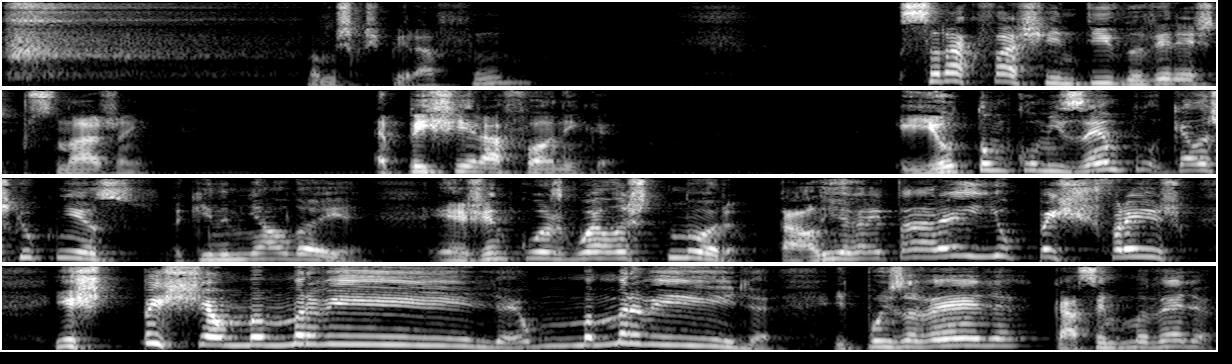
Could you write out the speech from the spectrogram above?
Vamos respirar fundo. Será que faz sentido haver este personagem? A peixeira afónica. E eu tomo como exemplo aquelas que eu conheço, aqui na minha aldeia. É gente com as goelas de tenor. Está ali a gritar, ei, o peixe fresco. Este peixe é uma maravilha, é uma maravilha. E depois a velha, cá sempre uma velha,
